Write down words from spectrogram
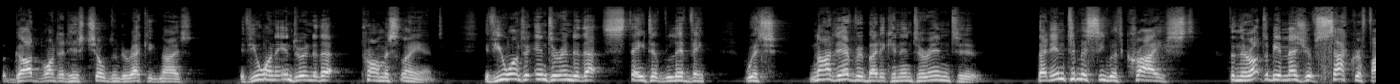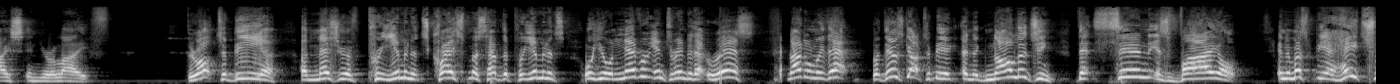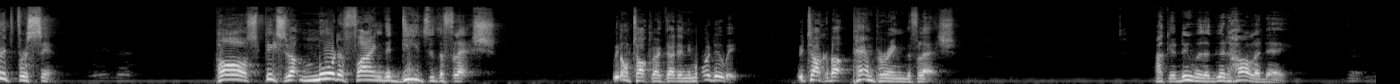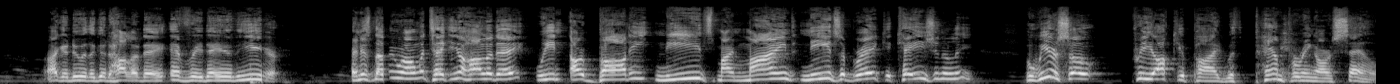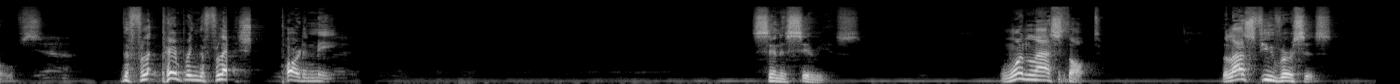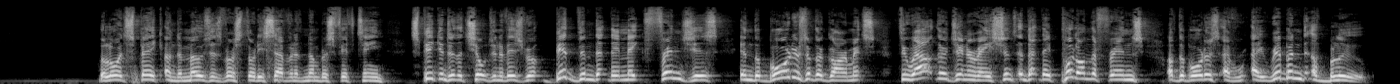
But God wanted his children to recognize if you want to enter into that promised land, if you want to enter into that state of living, which not everybody can enter into. That intimacy with Christ, then there ought to be a measure of sacrifice in your life. There ought to be a, a measure of preeminence. Christ must have the preeminence or you will never enter into that rest. Not only that, But there's got to be an acknowledging that sin is vile and there must be a hatred for sin. Paul speaks about mortifying the deeds of the flesh. We don't talk like that anymore, do we? We talk about pampering the flesh. I could do with a good holiday. I could do with a good holiday every day of the year. And there's nothing wrong with taking a holiday. We, our body needs, my mind needs a break occasionally. But we are so preoccupied with pampering ourselves. The fle- pampering the flesh, pardon me. Sin is serious. One last thought. The last few verses. The Lord spake unto Moses, verse 37 of Numbers 15, speaking to the children of Israel, bid them that they make fringes in the borders of their garments throughout their generations, and that they put on the fringe of the borders a, a ribbon of blue.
